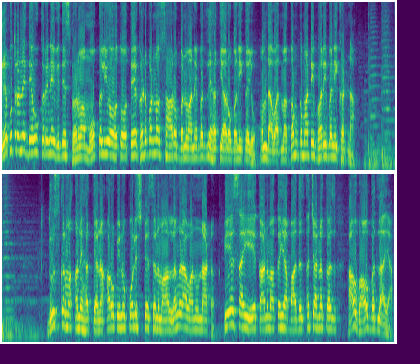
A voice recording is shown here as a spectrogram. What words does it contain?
જે પુત્રને દેવું કરીને વિદેશ ભણવા મોકલ્યો હતો તે ઘડપણનો સહારો બનવાને બદલે હત્યારો બની ગયો. અમદાવાદમાં કમકમાટી ભરી બની ઘટના. દુષ્કર્મ અને હત્યાના આરોપીનું પોલીસ સ્ટેશનમાં લંગડાવાનું નાટક. પીએસઆઈએ કાનમાં કહ્યા બાદ જ અચાનક જ હાવભાવ બદલાયા.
